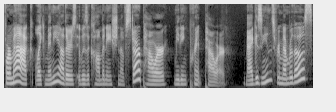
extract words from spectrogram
For Mac, like many others, it was a combination of star power meeting print power magazines. Remember those?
